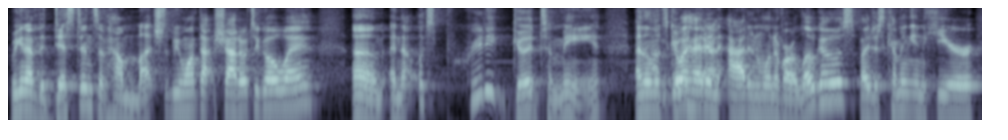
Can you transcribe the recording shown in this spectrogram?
we can have the distance of how much we want that shadow to go away, um, and that looks pretty good to me. And then let's go ahead and add in one of our logos by just coming in here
